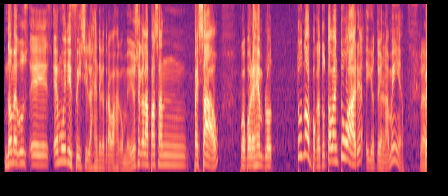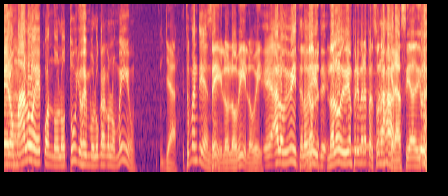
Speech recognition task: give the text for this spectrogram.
no me gusta. es muy difícil la gente que trabaja conmigo. Yo sé que la pasan pesado, pues por ejemplo, tú no, porque tú estabas en tu área y yo estoy en la mía. Claro, Pero malo es cuando lo tuyo se involucra con lo mío. Ya. ¿Tú me entiendes? Sí, lo, lo vi, lo vi. Eh, ah, lo viviste, lo no, viviste. no lo viví en primera persona, Ajá. gracias a Dios,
